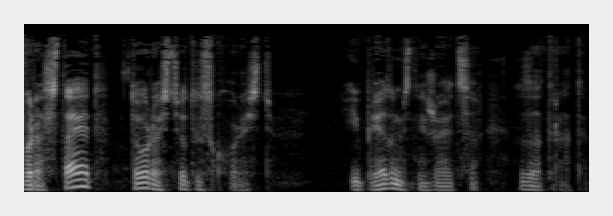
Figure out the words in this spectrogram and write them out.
вырастает, то растет и скорость. И при этом снижаются затраты.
